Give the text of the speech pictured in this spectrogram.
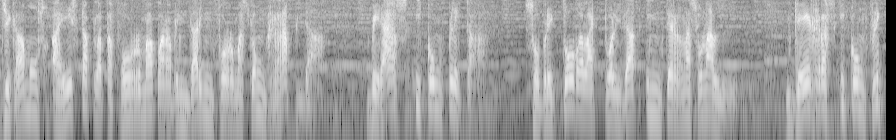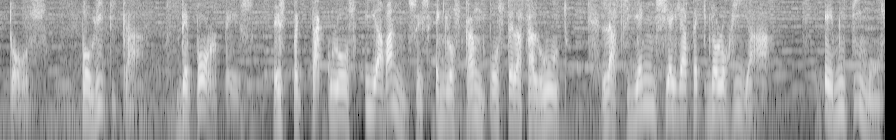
llegamos a esta plataforma para brindar información rápida, veraz y completa sobre toda la actualidad internacional, guerras y conflictos, política, deportes, espectáculos y avances en los campos de la salud, la ciencia y la tecnología. Emitimos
